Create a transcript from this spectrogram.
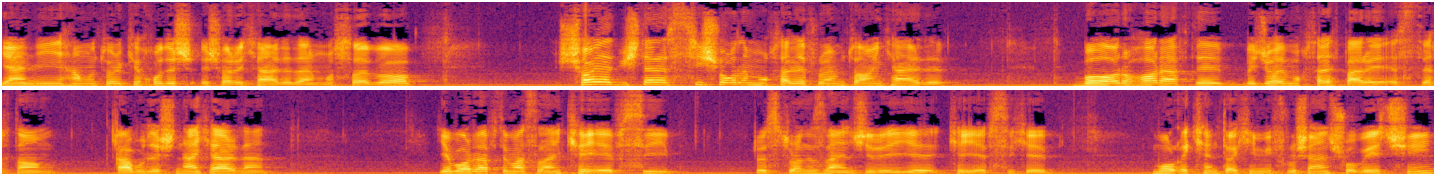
یعنی همونطور که خودش اشاره کرده در مصاحبه شاید بیشتر از سی شغل مختلف رو امتحان کرده. بارها رفته به جاهای مختلف برای استخدام قبولش نکردن. یه بار رفته مثلا KFC رستوران زنجیره‌ای KFC که مرغ کنتاکی میفروشن شعبه چین.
